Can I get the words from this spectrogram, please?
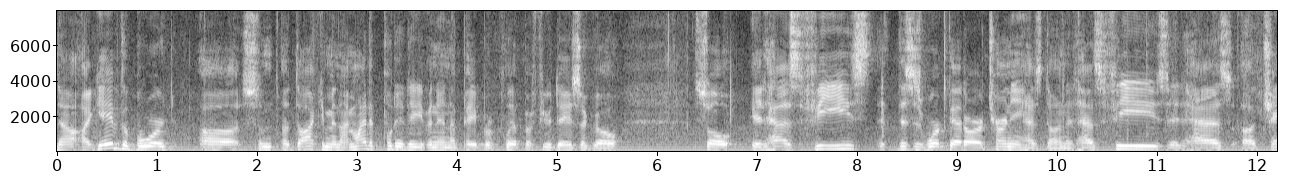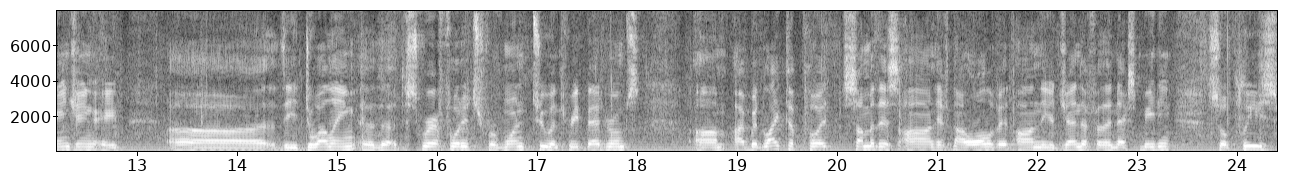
Now, I gave the board uh, some, a document, I might have put it even in a paper clip a few days ago. So it has fees, this is work that our attorney has done. It has fees, it has uh, changing a, uh, the dwelling, uh, the the square footage for one, two, and three bedrooms. Um, I would like to put some of this on, if not all of it, on the agenda for the next meeting. So please,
